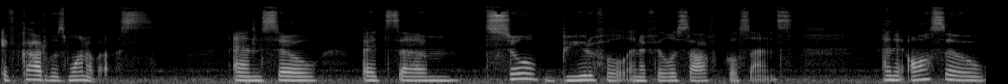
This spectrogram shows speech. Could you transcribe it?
if God was one of us. And so it's um, so beautiful in a philosophical sense. And it also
